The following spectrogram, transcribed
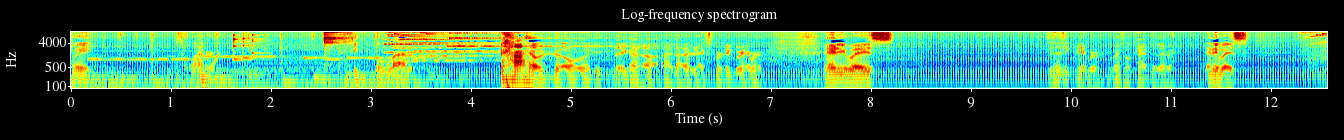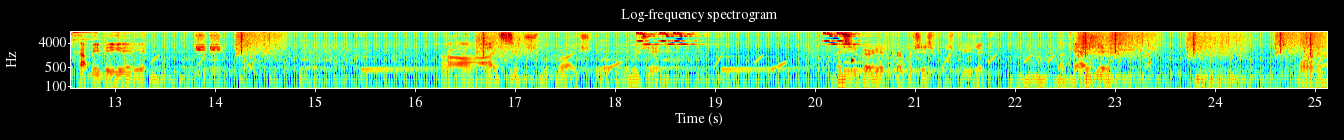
Wait, is the ladder? I think the latter. I don't know anything. I'm not, I'm not an expert in grammar. Anyways, did I say grammar? My vocabulary. Anyways, not me being an idiot. Ah, some nice little music. I see various purposes for this music, like as it porno.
